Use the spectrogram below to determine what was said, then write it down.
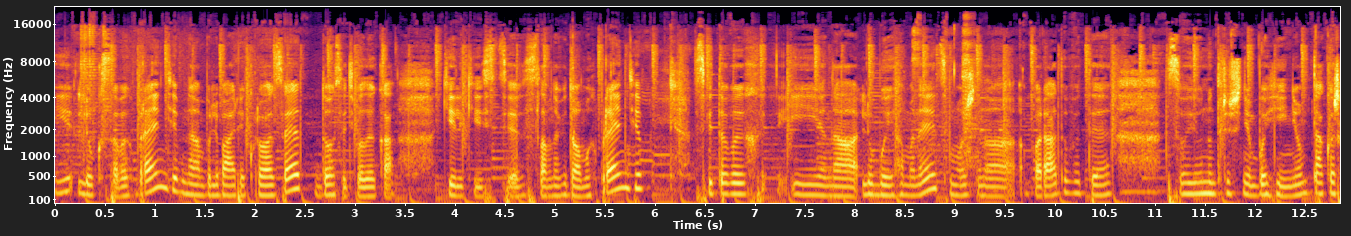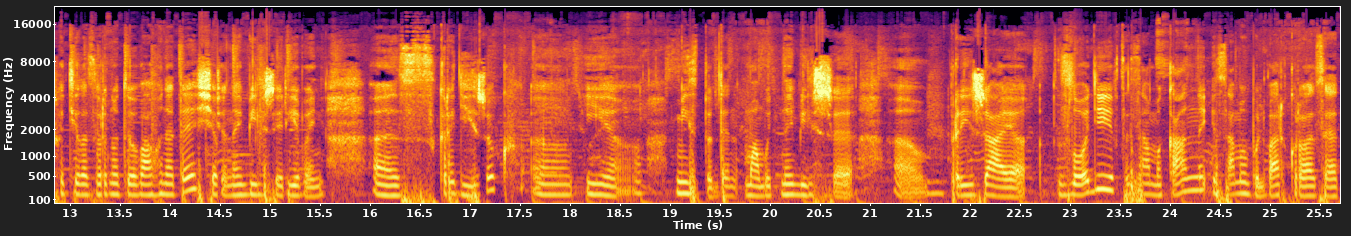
і люксових брендів на бульварі Круазет. Досить велика кількість славновідомих брендів світових, і на будь-який гаманець можна порадувати свою внутрішню богиню. Також хотіла звернути увагу на те, що найбільший рівень е, з крадіжок е, і місто, де, мабуть, найбільше е, приїжджає злодіїв, це саме Канни і саме бульвар Круазет.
